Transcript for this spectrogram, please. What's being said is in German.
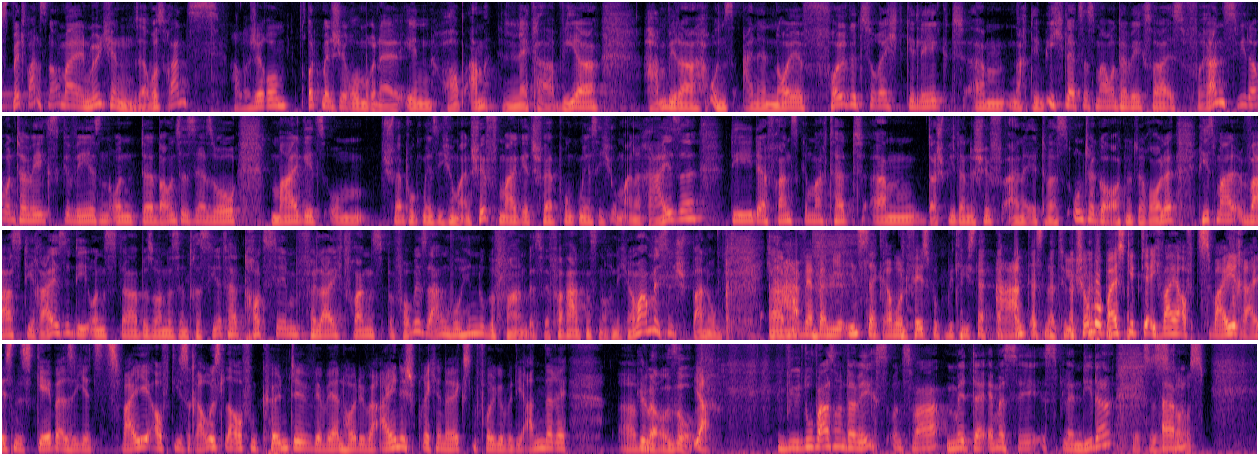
Kreuzfahrt-Podcast. Mit Franz Neumann in München. Servus Franz. Hallo Jerome. Und mit Jerome Brunel in Horb am Neckar. Wir haben wieder uns eine neue Folge zurechtgelegt. Ähm, nachdem ich letztes Mal unterwegs war, ist Franz wieder unterwegs gewesen. Und äh, bei uns ist es ja so, mal geht's um schwerpunktmäßig um ein Schiff, mal geht's schwerpunktmäßig um eine Reise, die der Franz gemacht hat. Ähm, da spielt dann das Schiff eine etwas untergeordnete Rolle. Diesmal war es die Reise, die uns da besonders interessiert hat. Trotzdem vielleicht, Franz, bevor wir sagen, wohin du gefahren bist, wir verraten es noch nicht. Wir machen ein bisschen Spannung. Ja, ähm, wer bei mir Instagram und Facebook mitliest, ahnt es natürlich schon. Wobei es gibt ja, ich war ja auf zwei Reisen. Es gäbe also jetzt zwei, auf die es rauslaufen könnte. Wir werden heute über eine sprechen, in der nächsten Folge über die andere. Ähm, genau, so. Ja. Du warst unterwegs und zwar mit der MSC Splendida. Jetzt ist es ähm, raus.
